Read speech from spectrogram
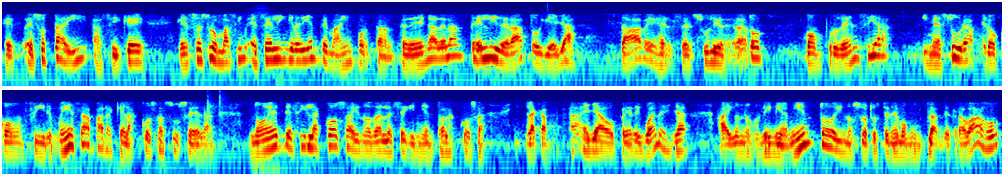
eso está ahí, así que eso es lo más ese es el ingrediente más importante. De en adelante el liderato y ella sabe ejercer su liderato con prudencia y mesura, pero con firmeza para que las cosas sucedan. No es decir las cosas y no darle seguimiento a las cosas. La campaña ella opera igual, ella hay unos lineamientos y nosotros tenemos un plan de trabajo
